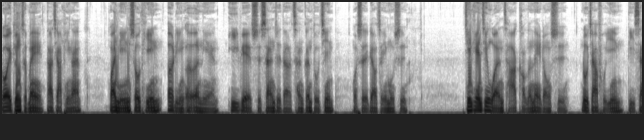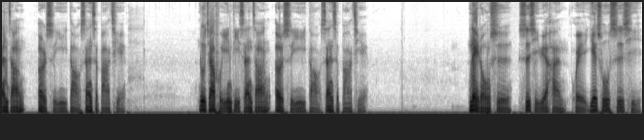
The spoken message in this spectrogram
各位弟兄姊妹，大家平安，欢迎您收听二零二二年一月十三日的晨更读经。我是廖哲一牧师。今天经文查考的内容是《路加福音》第三章二十一到三十八节。《路加福音》第三章二十一到三十八节内容是施洗约翰为耶稣施洗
